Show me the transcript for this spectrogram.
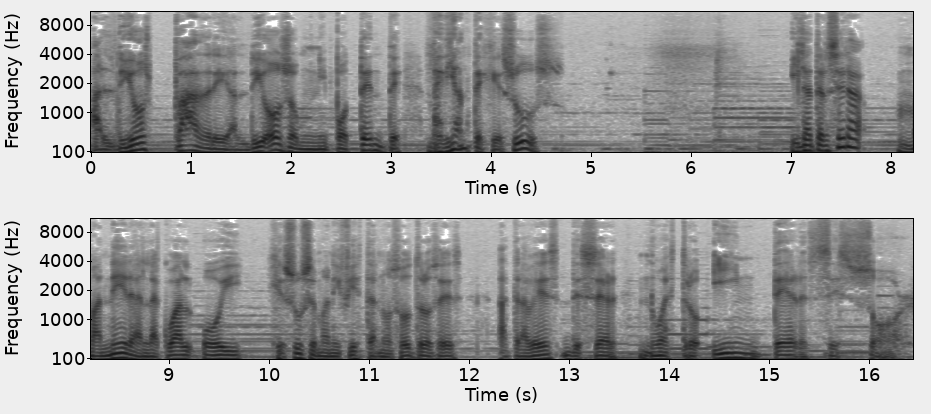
al Dios Padre, al Dios omnipotente, mediante Jesús. Y la tercera manera en la cual hoy Jesús se manifiesta a nosotros es a través de ser nuestro intercesor.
